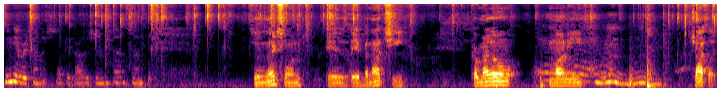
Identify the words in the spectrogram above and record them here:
We give her so much stuff we probably shouldn't have, so. So the next one is a Banacci Carmelo Money Mm-hmm. chocolate.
